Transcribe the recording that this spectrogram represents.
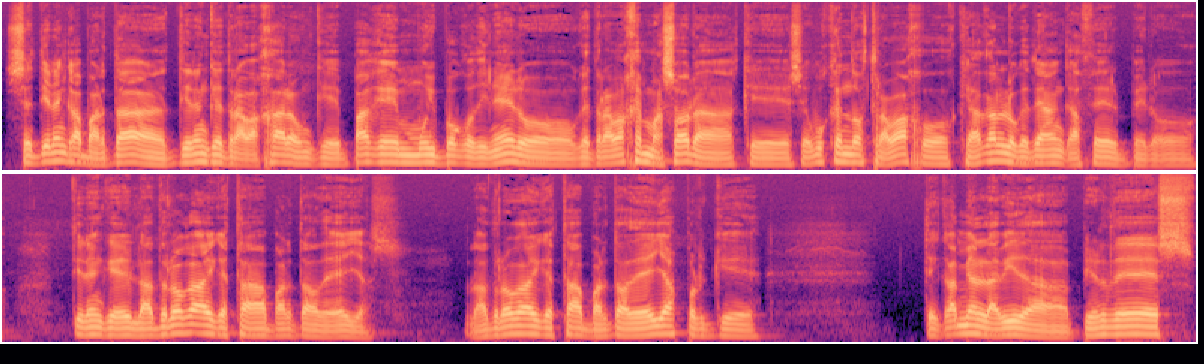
Se tienen que apartar, tienen que trabajar, aunque paguen muy poco dinero, que trabajen más horas, que se busquen dos trabajos, que hagan lo que tengan que hacer, pero tienen que la droga hay que estar apartado de ellas. La droga hay que estar apartado de ellas porque te cambian la vida, pierdes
